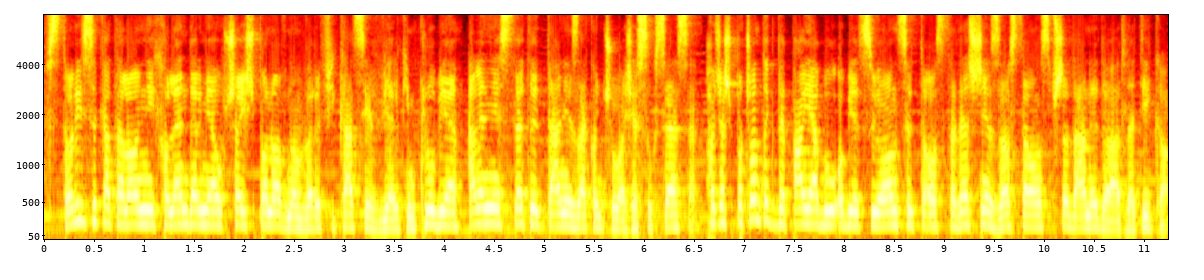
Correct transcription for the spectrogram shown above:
W stolicy Katalonii Holender miał przejść ponowną weryfikację w wielkim klubie, ale niestety ta nie zakończyła się sukcesem. Chociaż początek Depaya był obiecujący, to ostatecznie został on sprzedany do Atletico.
